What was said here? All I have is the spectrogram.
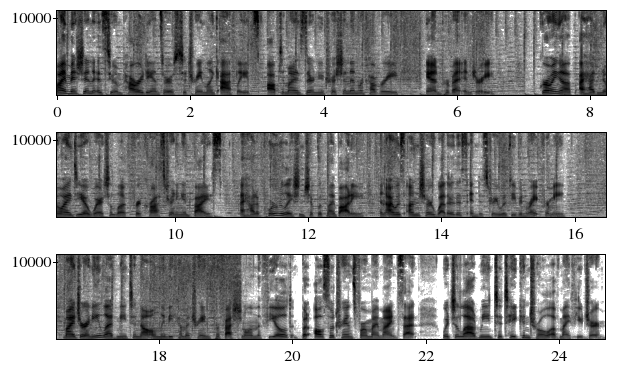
My mission is to empower dancers to train like athletes, optimize their nutrition and recovery, and prevent injury. Growing up, I had no idea where to look for cross training advice. I had a poor relationship with my body, and I was unsure whether this industry was even right for me. My journey led me to not only become a trained professional in the field, but also transform my mindset, which allowed me to take control of my future.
